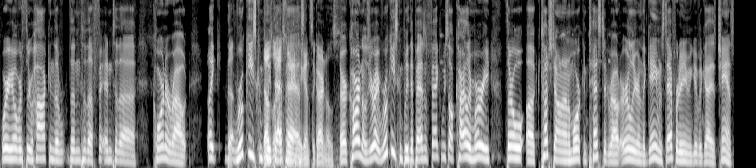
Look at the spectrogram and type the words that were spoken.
where he overthrew Hawk in the, the into the into the corner route? Like the rookies That complete that, week pass against the Cardinals. or Cardinals. You're right. Rookies complete the pass. In fact, we saw Kyler Murray throw a touchdown on a more contested route earlier in the game, and Stafford didn't even give a guy a chance.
